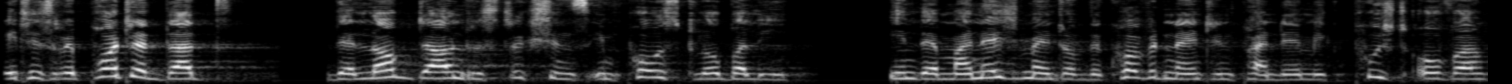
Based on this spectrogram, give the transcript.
It is reported that the lockdown restrictions imposed globally in the management of the COVID-19 pandemic pushed over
